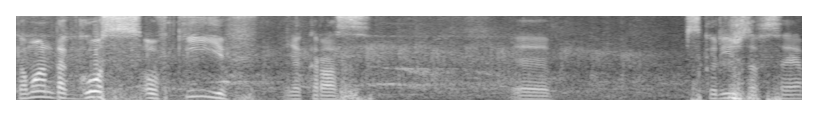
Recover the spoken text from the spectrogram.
команда Гос of Київ якраз е, скоріш за все,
